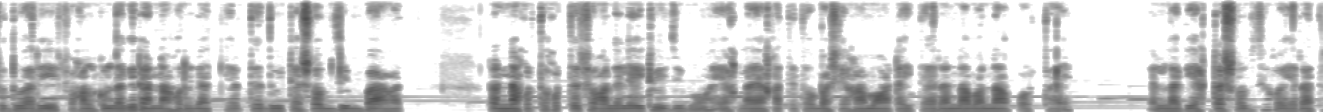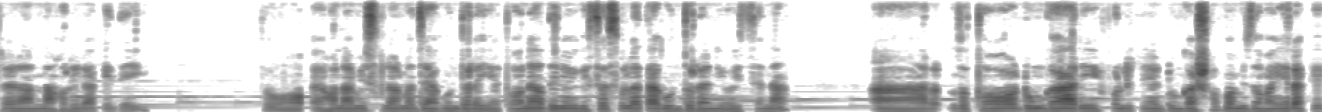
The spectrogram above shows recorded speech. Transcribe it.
শুধু আর সকালকুর লাগি রান্না করে রাখি আর দুইটা সবজি, ভাত। রান্না করতে করতে সকালে লেট হয়ে যাব, একলা একাতে তো বাসি খামো আটাইতায় রান্না বান্না করতায় এর লাগে একটা সবজি হয়ে রাত্রে রান্না করে, রাখি দেই। তো এখন আমি চুলার মাঝে আগুন ধরাইয়া, তো অনেক দিন হয়ে গেছে চুলাত আগুন ধরানি হয়েছে না। আর যত ডুঙ্গা, আর পলিথিনের ডুঙ্গা সব আমি জমাইয়ে রাখি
